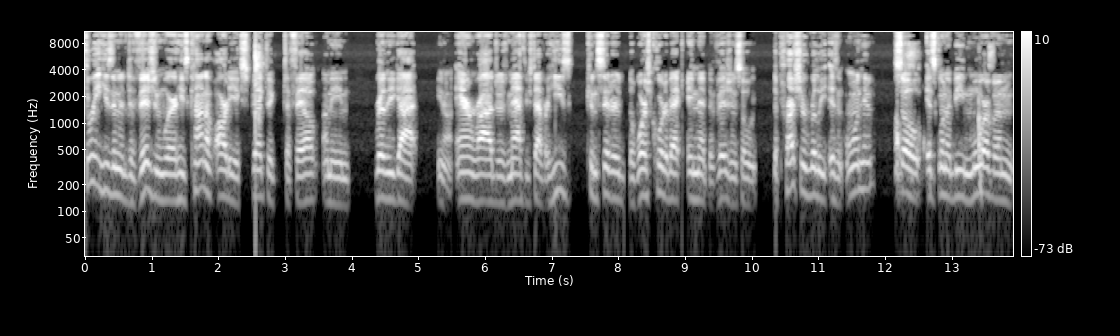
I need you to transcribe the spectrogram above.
Three, he's in a division where he's kind of already expected to fail. I mean, really, you got you know Aaron Rodgers, Matthew Stafford. He's considered the worst quarterback in that division, so the pressure really isn't on him. So it's going to be more of an,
